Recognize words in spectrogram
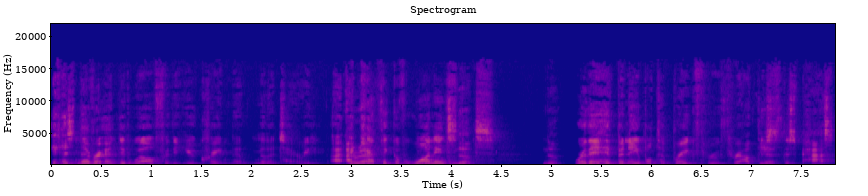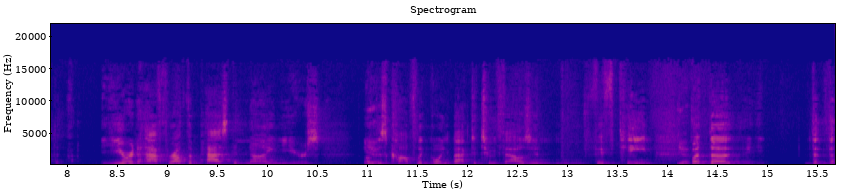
it has never ended well for the Ukraine military. I, I can't think of one instance no. No. where they have been able to break through throughout this, yes. this past year and a half, throughout the past nine years of yes. this conflict, going back to 2015. Yes. But the, the, the,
